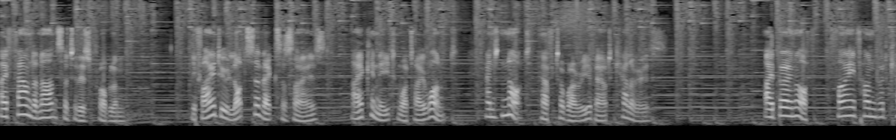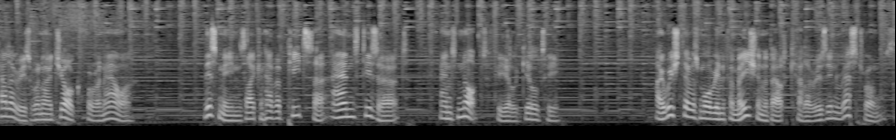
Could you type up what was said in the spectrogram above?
I found an answer to this problem. If I do lots of exercise, I can eat what I want and not have to worry about calories. I burn off 500 calories when I jog for an hour. This means I can have a pizza and dessert and not feel guilty. I wish there was more information about calories in restaurants.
